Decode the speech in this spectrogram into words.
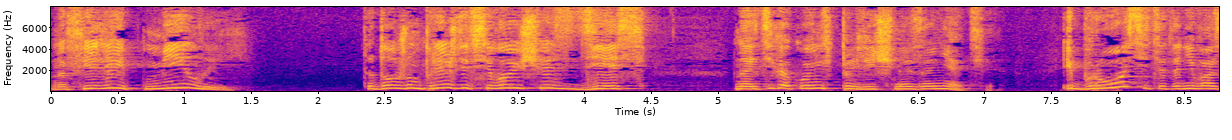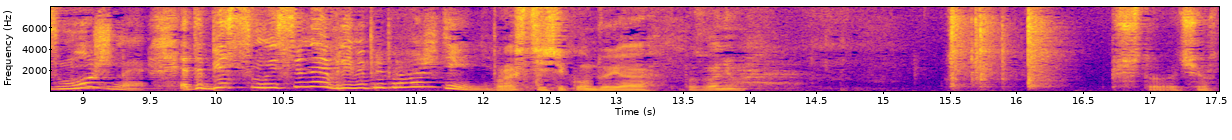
Но, Филипп, милый, ты должен прежде всего еще здесь найти какое-нибудь приличное занятие. И бросить это невозможное, это бессмысленное времяпрепровождение. Прости секунду, я позвоню. Что за черт?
